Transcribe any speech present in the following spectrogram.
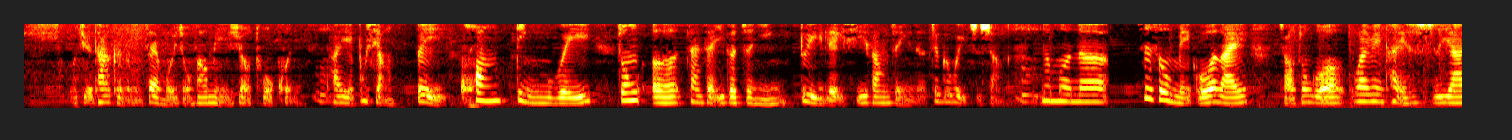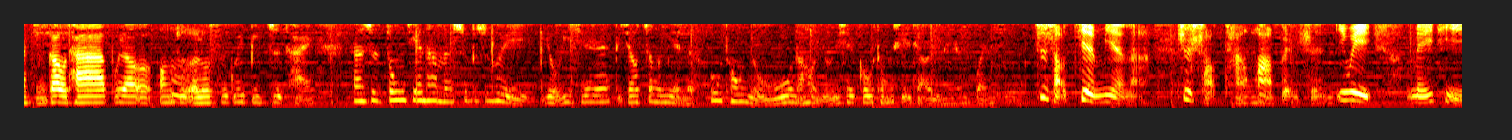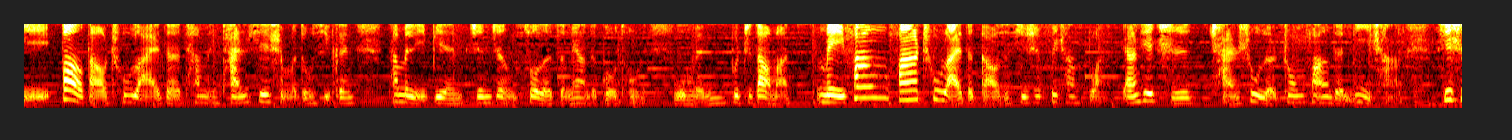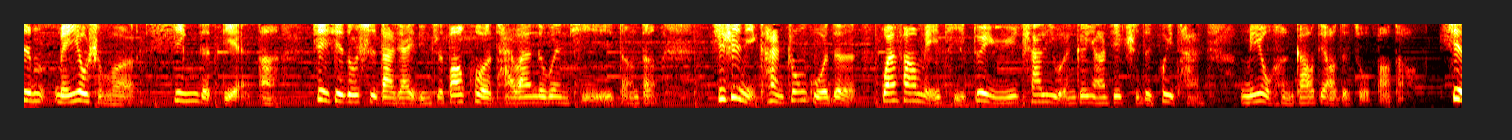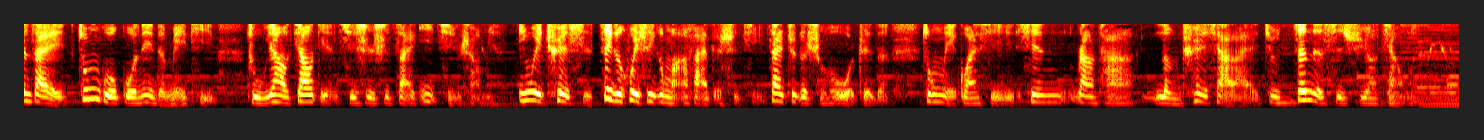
我觉得他可能在某一种方面也需要脱困，他也不想被框定为中俄站在一个阵营对垒西方阵营的这个位置上。那么呢，这时候美国来找中国，外面看也是施压，警告他不要帮助俄罗斯规避制裁。但是中间他们是不是会有一些比较正面的沟通有无，然后有一些沟通协调人员关系？至少见面了。至少谈话本身，因为媒体报道出来的，他们谈些什么东西，跟他们里边真正做了怎么样的沟通，我们不知道嘛。美方发出来的稿子其实非常短，杨洁篪阐述了中方的立场，其实没有什么新的点啊，这些都是大家已经知，包括台湾的问题等等。其实你看中国的官方媒体对于沙利文跟杨洁篪的会谈。没有很高调的做报道。现在中国国内的媒体主要焦点其实是在疫情上面，因为确实这个会是一个麻烦的事情。在这个时候，我觉得中美关系先让它冷却下来，就真的是需要降温。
